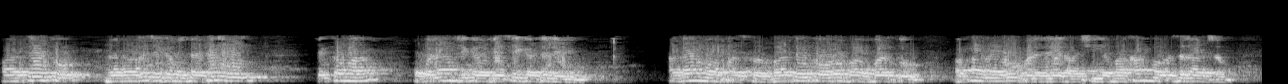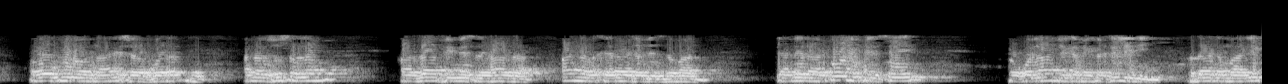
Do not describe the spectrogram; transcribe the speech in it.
فاتیت نو هغه چې کوم کټلې چې کوم غلام چې کوم پیسې کټلې اگر واپس کړ فاتو کورو فاقبرتو فقال روح ليلي العشي ما خام ورسل عشم او قول ونائش اخبرتني ان رسول صلى الله عليه وسلم قضا في مثل هذا ان الخراج بالزمان يعني لا طول پیسې غلام چې کومې کټلې دي دا د مالک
